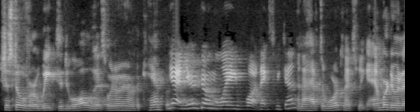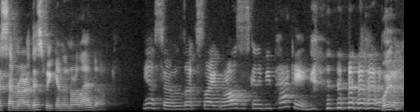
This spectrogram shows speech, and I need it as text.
just over a week to do all this. We don't even have the camper. Yeah, and you're going away what next weekend? And I have to work next week, and we're doing a seminar this weekend in Orlando. Yeah, so it looks like Roz is going to be packing. But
